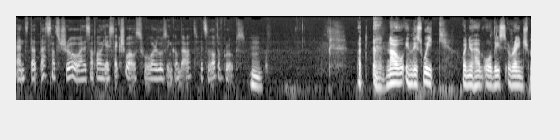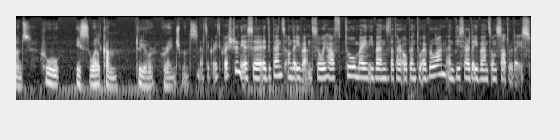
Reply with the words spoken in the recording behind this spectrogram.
and that that's not true. And it's not only asexuals who are losing on that; it's a lot of groups. Hmm. But now in this week, when you have all these arrangements, who is welcome to your arrangements? That's a great question. Yes, uh, it depends on the event. So we have two main events that are open to everyone, and these are the events on Saturdays.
